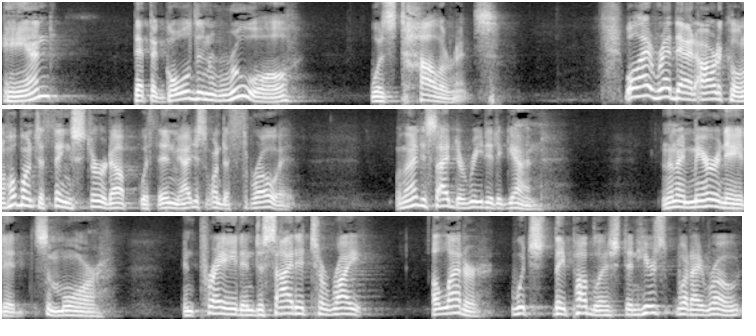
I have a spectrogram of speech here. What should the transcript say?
And that the golden rule was tolerance. Well, I read that article and a whole bunch of things stirred up within me. I just wanted to throw it. Well, then I decided to read it again. And then I marinated some more and prayed and decided to write a letter, which they published. And here's what I wrote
